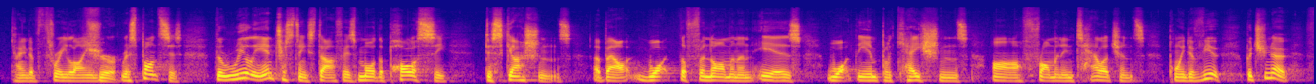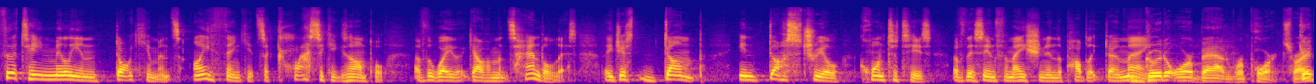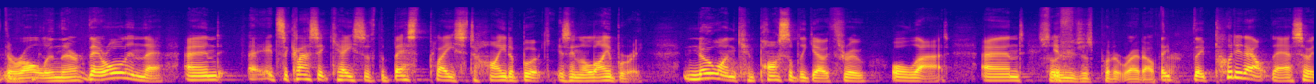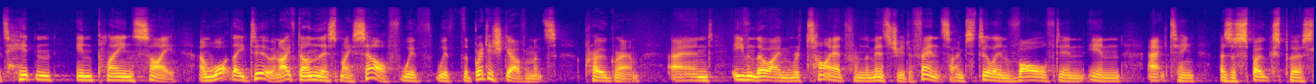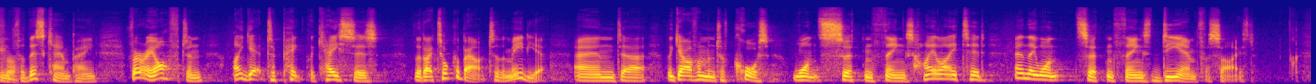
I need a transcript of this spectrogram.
kind of three line Sure. responses. The really interesting stuff is more the policy discussions about what the phenomenon is, what the implications are from an intelligence point of view. But you know, 13 million documents, I think it's a classic example of the way that governments handle this. They just dump industrial quantities of this information in the public domain. Good or bad reports, right? They're all in there. They're all in there. And uh, it's a classic case of the best place to hide a book is in a library. No one can possibly go through all that. And So if you just put it right out they, there. they put it out there so it's hidden in plain sight. And what they do, and I've done this myself with, with the British government's program, and even though I'm retired from the Ministry of Defence, I'm still involved in, in acting as a spokesperson for this campaign. Very often, I get to pick the cases that I talk about to the media. And uh, the government, of course, wants certain things highlighted and they want certain things de emphasized.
